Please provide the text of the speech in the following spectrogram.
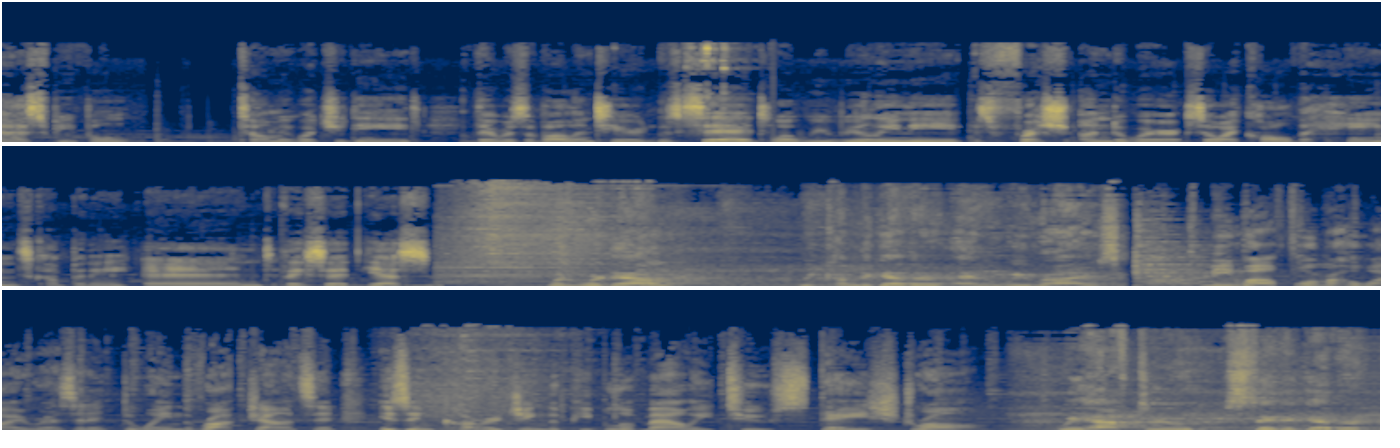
asked people, tell me what you need. There was a volunteer who said, What we really need is fresh underwear. So I called the Hanes Company and they said, Yes. When we're down, we come together and we rise. Meanwhile, former Hawaii resident Dwayne The Rock Johnson is encouraging the people of Maui to stay strong. We have to stay together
